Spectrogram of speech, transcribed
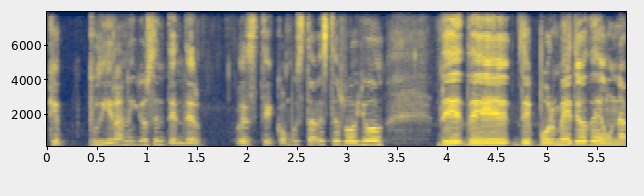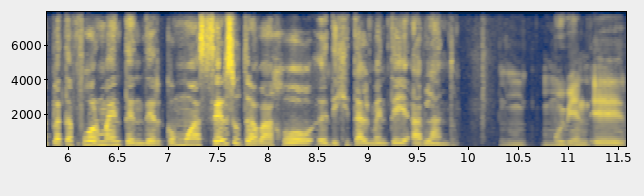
que pudieran ellos entender este, cómo estaba este rollo de, de, de, por medio de una plataforma entender cómo hacer su trabajo -huh. digitalmente hablando. Muy bien. Eh,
